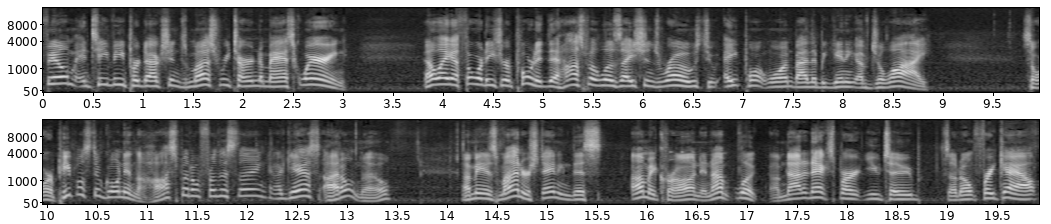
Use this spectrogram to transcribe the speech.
film and TV productions must return to mask wearing. LA authorities reported that hospitalizations rose to 8.1 by the beginning of July. So are people still going in the hospital for this thing? I guess I don't know. I mean, it's my understanding this Omicron, and I'm look, I'm not an expert, YouTube, so don't freak out.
